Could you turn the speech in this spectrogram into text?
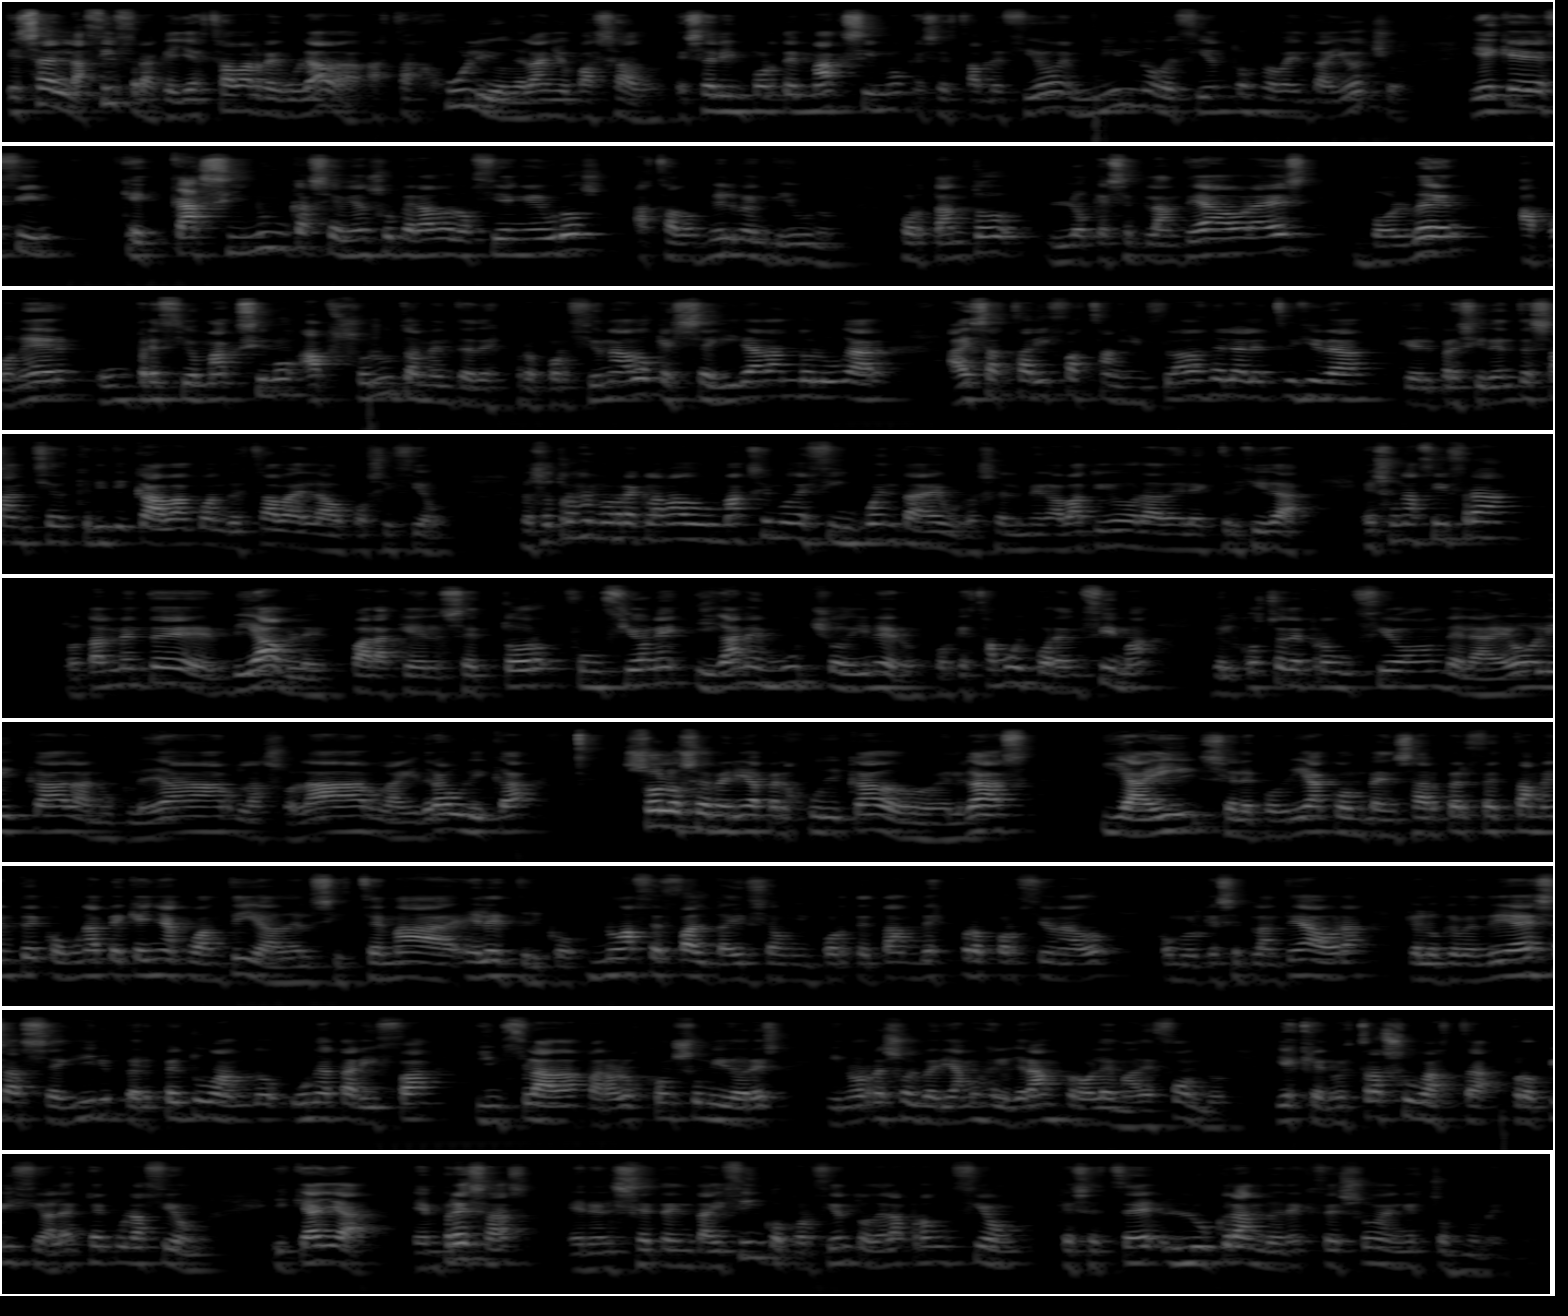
Esa es la cifra que ya estaba regulada hasta julio del año pasado. Es el importe máximo que se estableció en 1998. Y hay que decir que casi nunca se habían superado los 100 euros hasta 2021. Por tanto, lo que se plantea ahora es volver a poner un precio máximo absolutamente desproporcionado que seguirá dando lugar a esas tarifas tan infladas de la electricidad que el presidente Sánchez criticaba cuando estaba en la oposición. Nosotros hemos reclamado un máximo de 50 euros el megavatio hora de electricidad. Es una cifra totalmente viable para que el sector funcione y gane mucho dinero, porque está muy por encima del coste de producción de la eólica, la nuclear, la solar, la hidráulica. Solo se vería perjudicado el gas y ahí se le podría compensar perfectamente con una pequeña cuantía del sistema eléctrico. No hace falta irse a un importe tan desproporcionado como el que se plantea ahora, que lo que vendría es a seguir perpetuando una tarifa inflada para los consumidores y no resolveríamos el gran problema de fondo, y es que nuestra subasta propicia la especulación y que haya empresas en el 75% de la producción que se esté lucrando en exceso en estos momentos.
